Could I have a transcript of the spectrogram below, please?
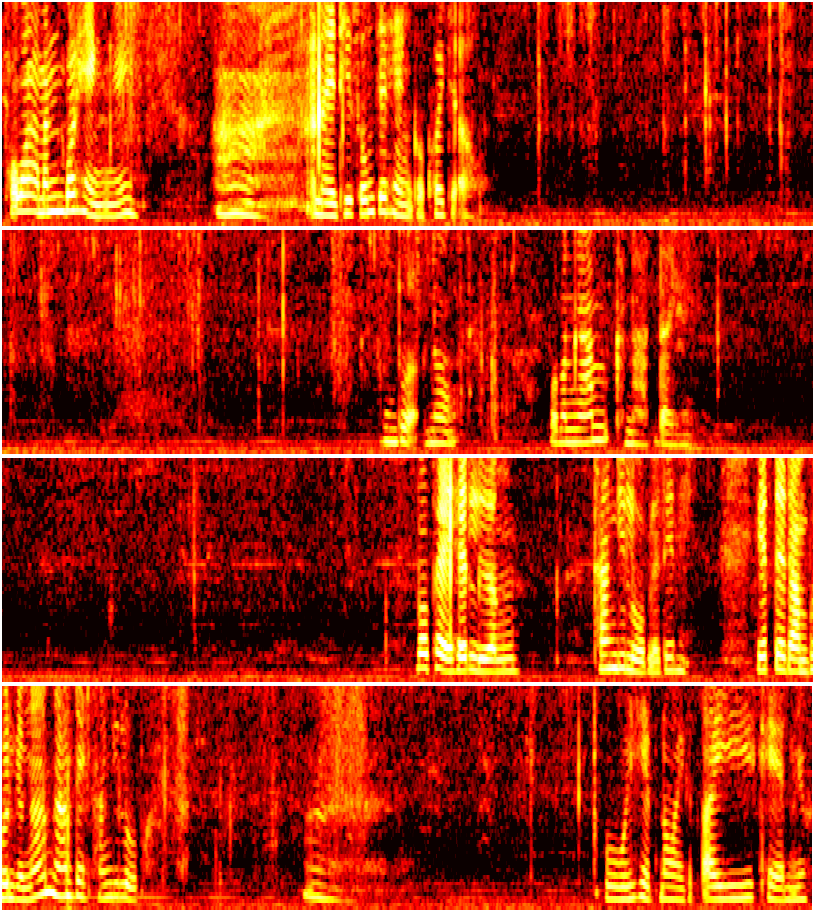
เพราะว่ามันบ่แห้งไงอ่าอันไหนที่ส้มจะแห้งก็ค่อยจะเอาเบิ่งตัวน้อง ว่ามันงามขนาดใดบ่แพ้เฮ็ดเหลืองทางยุโรปเลยเด้นี่ เฮ็ดแต่ดำเพิ่นก็งามงามเด้ทางยุโรปโอ้ยเห็ดหน่อยก็ไตแขนอยู่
